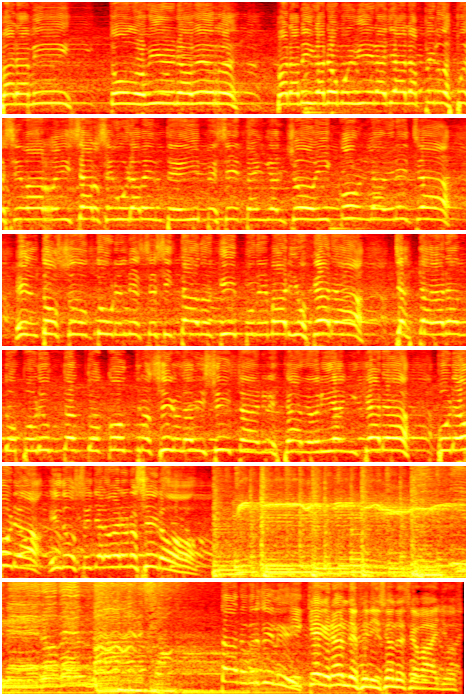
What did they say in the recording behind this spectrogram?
para mí, todo bien, a ver. Para mí ganó muy bien Ayala, pero después se va a revisar seguramente. Peseta enganchó y con la derecha el 12 de octubre el necesitado equipo de Mario Jara ya está ganando por un tanto contra cero la visita en el estadio Adrián Jara. Por ahora el 12 ya lo ganó 1 0. Y qué gran definición de Ceballos.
